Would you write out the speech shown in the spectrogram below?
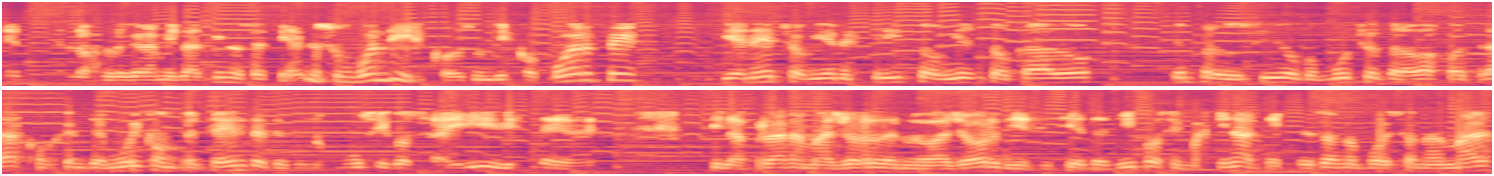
en, los Grammy Latinos este. Es un buen disco, es un disco fuerte, bien hecho, bien escrito, bien tocado, bien producido, con mucho trabajo atrás, con gente muy competente, tengo unos músicos ahí, viste, si la plana mayor de Nueva York, 17 tipos, imagínate, eso no puede sonar mal,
